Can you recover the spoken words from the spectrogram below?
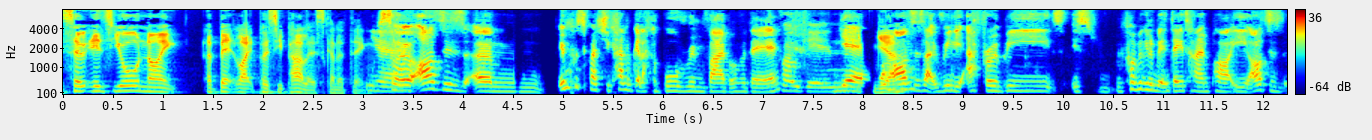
so is your night a bit like Pussy Palace kind of thing? Yeah. So ours is um in Pussy Palace you kind of get like a ballroom vibe over there. Voguing. Yeah, Yeah. Ours is like really Afro beats. It's probably gonna be a daytime party. Ours is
